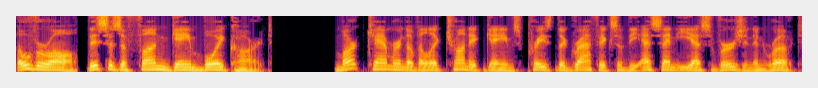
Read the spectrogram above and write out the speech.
Overall, this is a fun Game Boy cart. Mark Cameron of Electronic Games praised the graphics of the SNES version and wrote,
